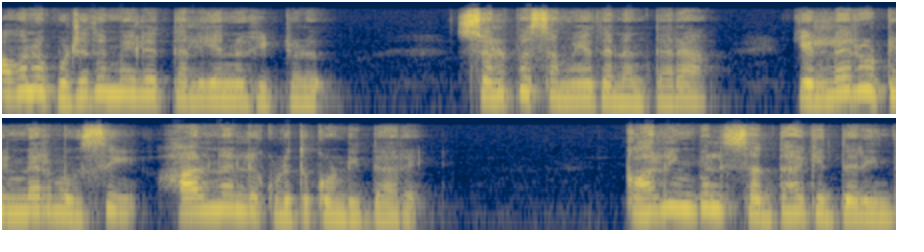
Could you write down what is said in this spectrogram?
ಅವನ ಭುಜದ ಮೇಲೆ ತಲೆಯನ್ನು ಇಟ್ಟಳು. ಸ್ವಲ್ಪ ಸಮಯದ ನಂತರ ಎಲ್ಲರೂ ಡಿನ್ನರ್ ಮುಗಿಸಿ ಹಾಲ್ನಲ್ಲಿ ಕುಳಿತುಕೊಂಡಿದ್ದಾರೆ. ಕಾಲಿಂಗ್ ಬೆಲ್ ಸದ್ದಾಗಿದ್ದರಿಂದ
